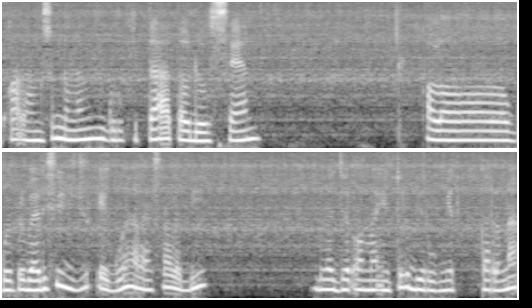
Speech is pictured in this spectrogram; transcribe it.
muka langsung dengan guru kita atau dosen kalau gue pribadi sih jujur kayak gue ngerasa lebih belajar online itu lebih rumit karena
